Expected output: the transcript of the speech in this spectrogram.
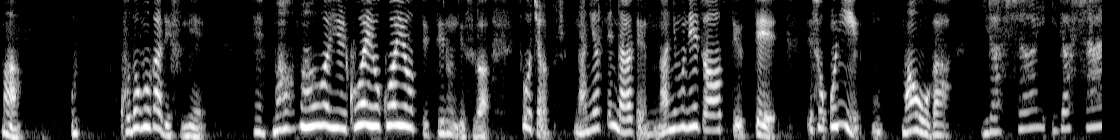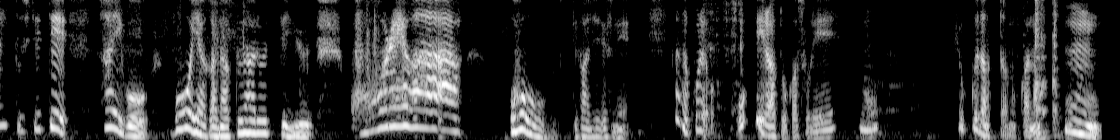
まあ、子供がですね、え、魔王がいる、怖いよ、怖いよって言ってるんですが、父ちゃん、何やってんだって、何もねえぞって言って、で、そこに魔王が、いらっしゃい、いらっしゃいとしてて、最後、坊やがなくなるっていう、これは、おおって感じですね。ただこれ、オペラとかそれの曲だったのかな？うん。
